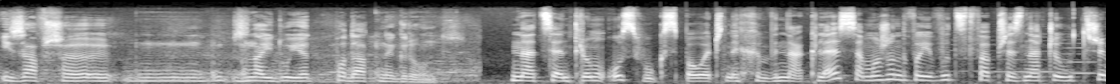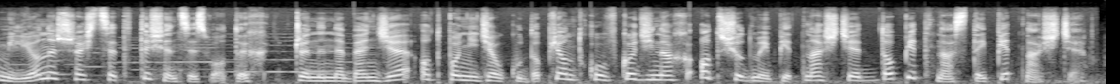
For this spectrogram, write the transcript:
i zawsze mm, znajduje podatny grunt. Na Centrum Usług Społecznych w Nakle samorząd województwa przeznaczył 3 miliony 600 tysięcy złotych. Czynne będzie od poniedziałku do piątku w godzinach od 7.15 do 15.15.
